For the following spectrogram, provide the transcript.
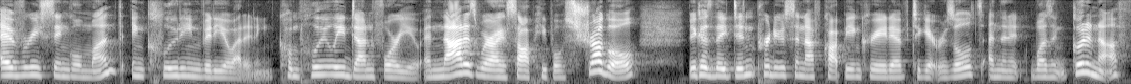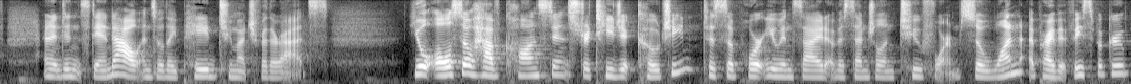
every single month, including video editing, completely done for you. And that is where I saw people struggle because they didn't produce enough copy and creative to get results and then it wasn't good enough and it didn't stand out. And so they paid too much for their ads. You'll also have constant strategic coaching to support you inside of Essential in two forms. So, one, a private Facebook group,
